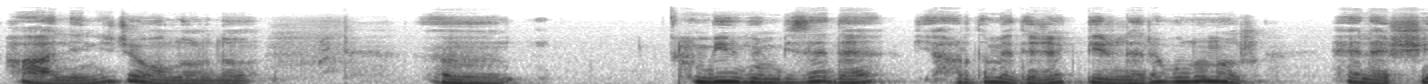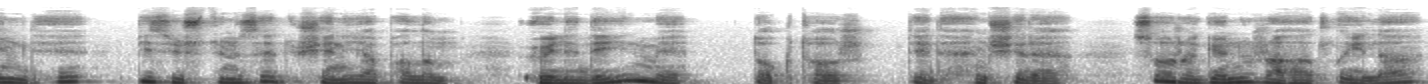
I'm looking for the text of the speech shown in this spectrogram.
hali nice olurdu. Ee, bir gün bize de yardım edecek birileri bulunur. Hele şimdi biz üstümüze düşeni yapalım. Öyle değil mi doktor dedi hemşire. Sonra gönül rahatlığıyla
